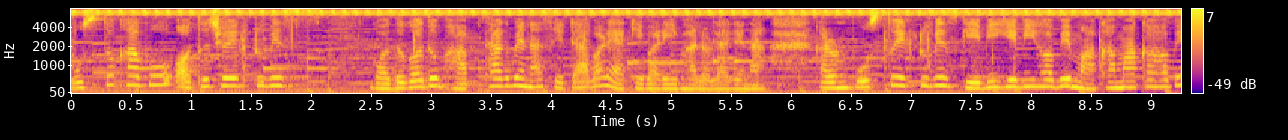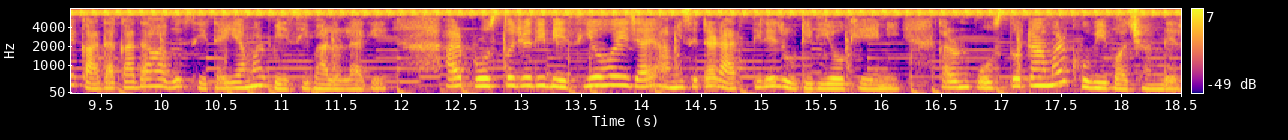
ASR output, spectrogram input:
পোস্ত খাব, অথচ একটু বেশ গদগদ ভাব থাকবে না, সেটা আবার একেবারেই ভালো লাগে না। কারণ পোস্ত একটু বেশ গেবি গেবি হবে, মাখা মাখা হবে, কাদা কাদা হবে, সেটাই আমার বেশি ভালো লাগে। আর পোস্ত যদি বেশিও হয়ে যায়, আমি সেটা রাত্রিরে রুটি দিয়েও খেয়ে নিই, কারণ পোস্তটা আমার খুবই পছন্দের।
